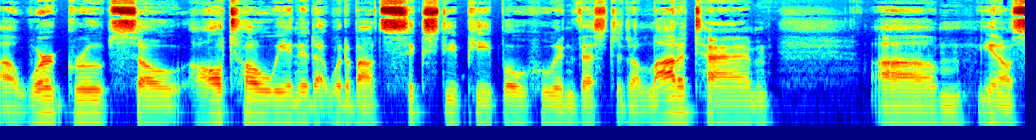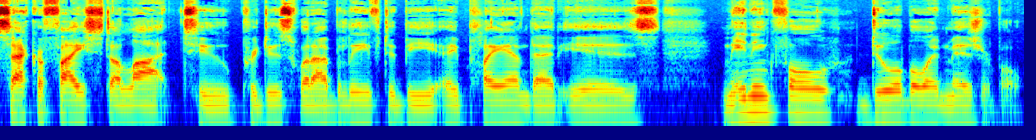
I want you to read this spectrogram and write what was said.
uh, work groups. So, all told, we ended up with about 60 people who invested a lot of time, um, you know, sacrificed a lot to produce what I believe to be a plan that is meaningful, doable, and measurable.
